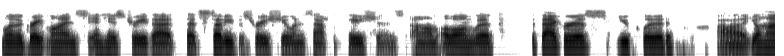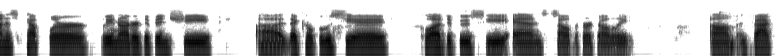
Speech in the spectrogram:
one of the great minds in history that that studied this ratio and its applications, um, along with Pythagoras, Euclid, uh, Johannes Kepler, Leonardo da Vinci, uh, Le Corbusier, Claude Debussy, and Salvador Dali. Um, in fact,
